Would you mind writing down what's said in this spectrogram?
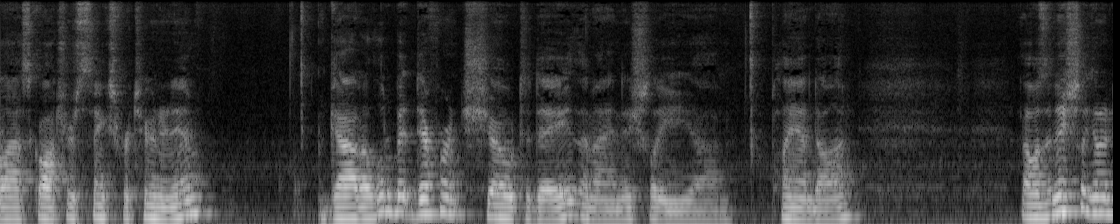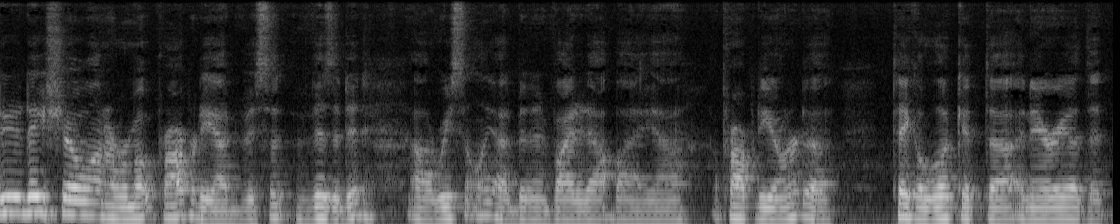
Hey, Watchers, thanks for tuning in. Got a little bit different show today than I initially um, planned on. I was initially going to do today's show on a remote property I'd visit, visited uh, recently. I'd been invited out by uh, a property owner to take a look at uh, an area that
